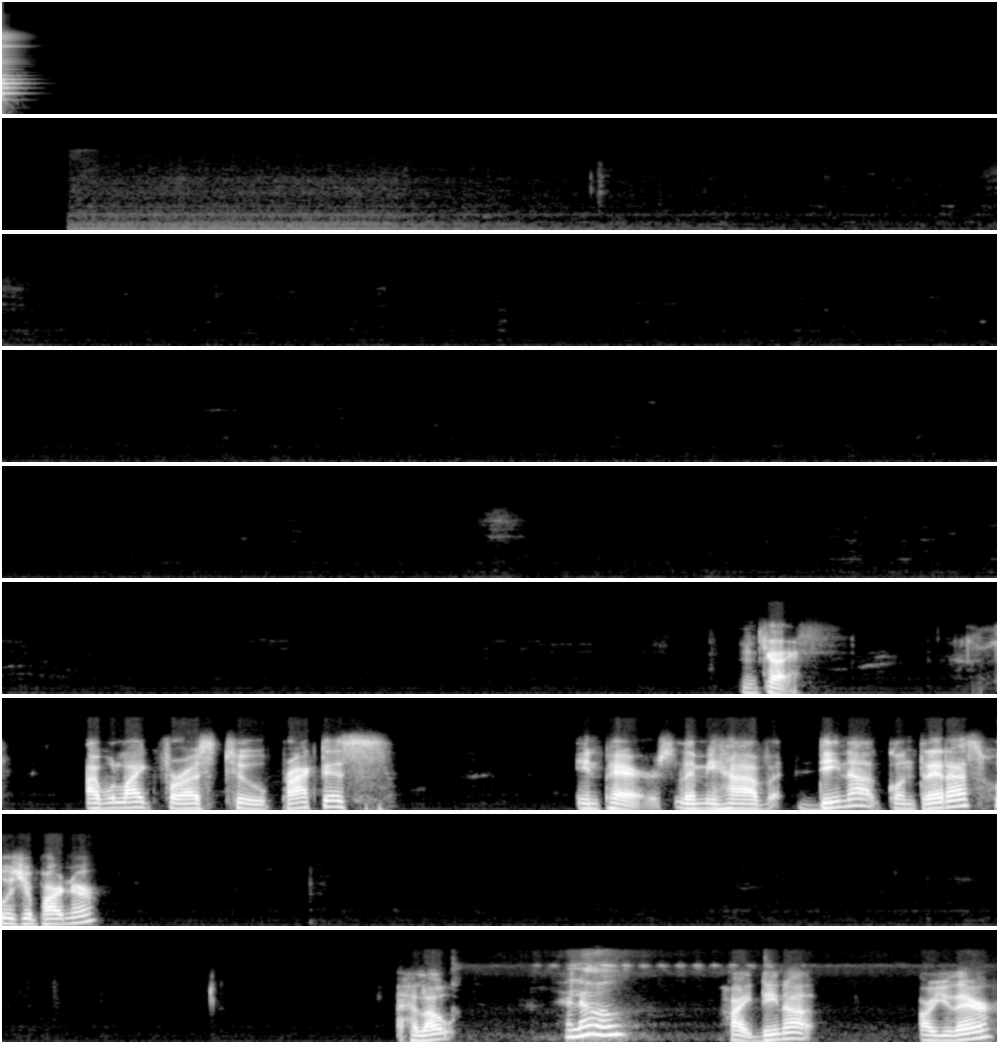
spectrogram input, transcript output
Okay. I would like for us to practice in pairs. Let me have Dina Contreras, who's your partner? Hello. Hello. Hi, Dina. Are you there?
